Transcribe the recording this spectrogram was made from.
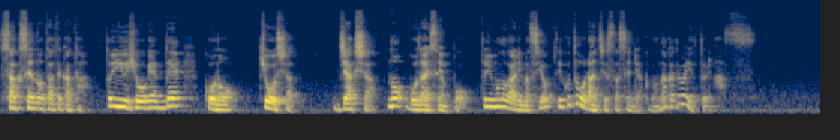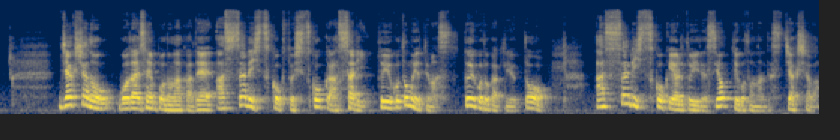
作戦の立て方という表現でこの強者弱者の五大戦法というものがありますよということをランチェスター戦略の中では言っております。弱者の五大戦法の中であっさりしつこくとしつこくあっさりということも言ってます。どういうことかというとあっさりしつこくやるといいですよっていうことなんです。弱者は。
